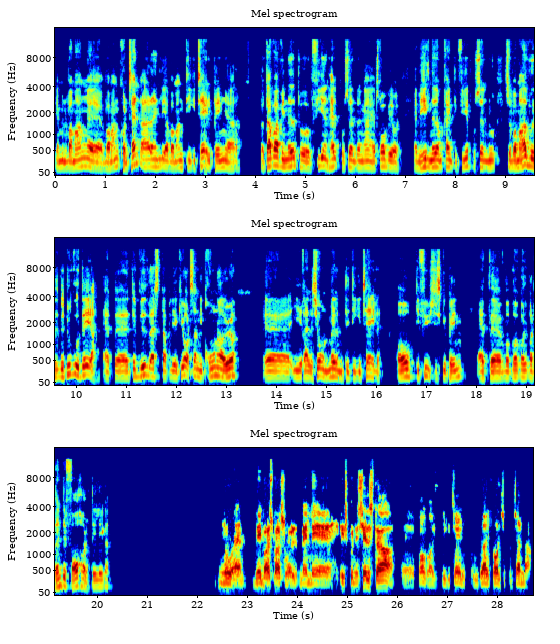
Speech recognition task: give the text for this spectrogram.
jamen hvor mange, øh, hvor mange kontanter er der egentlig, og hvor mange digitale penge er der. Og der var vi nede på 4,5 procent dengang. Jeg tror, vi var, er vi helt nede omkring de 4 procent nu. Så hvor meget vil du vurdere, at øh, det hvidvask, der bliver gjort sådan i kroner og øre, øh, i relation mellem det digitale og de fysiske penge, at øh, hvordan det forhold det ligger? Nu er det et godt spørgsmål, men øh, eksponentielt større øh, foregår digitalt, end vi gør i forhold til kontanter.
